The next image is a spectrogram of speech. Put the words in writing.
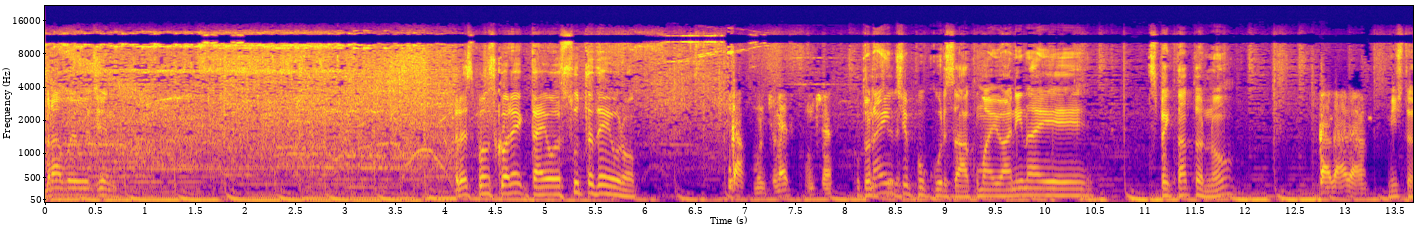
Bravo, Eugen! Răspuns corect, ai 100 de euro. Da, mulțumesc, mulțumesc. Tu n-ai început cursa, acum Ioanina e spectator, nu? Da, da, da. Mișto.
